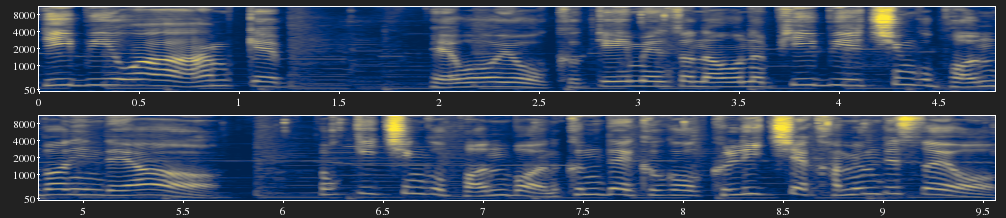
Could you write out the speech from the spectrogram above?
PB와 함께 배워요 그 게임에서 나오는 PB의 친구 번번인데요 토끼 친구 번번. 근데 그거 글리치에 감염됐어요.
